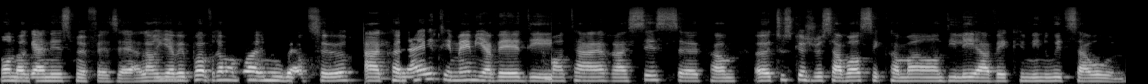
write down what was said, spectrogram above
mon organisme faisait. Alors, il n'y avait pas vraiment pas une ouverture à connaître et même il y avait des commentaires racistes euh, comme euh, tout ce que je veux savoir, c'est comment dealer avec une Inuit Saoul.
